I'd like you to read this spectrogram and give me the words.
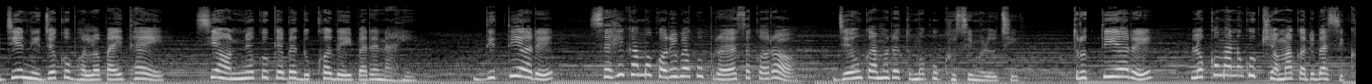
ଯିଏ ନିଜକୁ ଭଲ ପାଇଥାଏ ସିଏ ଅନ୍ୟକୁ କେବେ ଦୁଃଖ ଦେଇପାରେ ନାହିଁ। ଦ୍ୱିତୀୟରେ ସେହି କାମ କରିବାକୁ ପ୍ରୟାସ କର ଯେଉଁ କାମରେ ତୁମକୁ ଖୁସି ମିଳୁଛି। ତୃତୀୟରେ ଲୋକମାନଙ୍କୁ କ୍ଷମା କରିବା ଶିଖ।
